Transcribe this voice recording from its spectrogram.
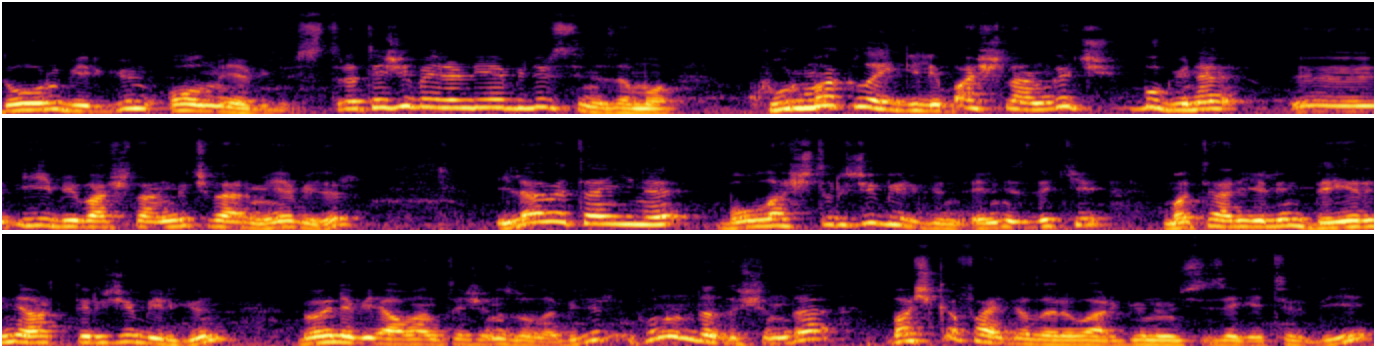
doğru bir gün olmayabilir. Strateji belirleyebilirsiniz ama kurmakla ilgili başlangıç bugüne e, iyi bir başlangıç vermeyebilir. İlaveten yine bollaştırıcı bir gün, elinizdeki materyalin değerini arttırıcı bir gün. Böyle bir avantajınız olabilir. Bunun da dışında başka faydaları var günün size getirdiği.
